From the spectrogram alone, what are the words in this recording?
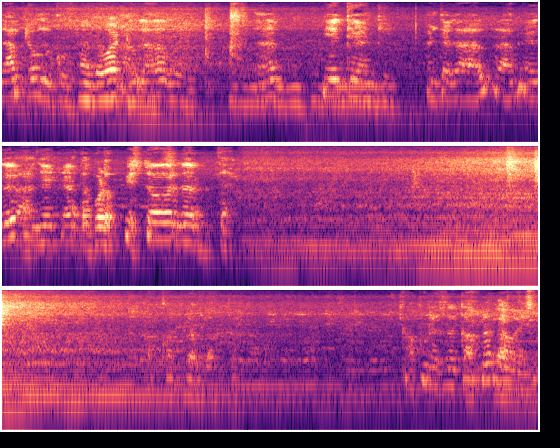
लांब ठेवू नको. जवळ ठेवला एक घे आणखी. आणि त्याला आग्याच्या पिस्तोवर जर कापडात लागतो. कापडाचं कापडात लावायचं.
